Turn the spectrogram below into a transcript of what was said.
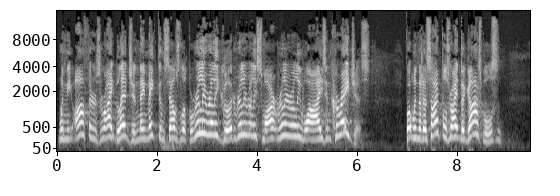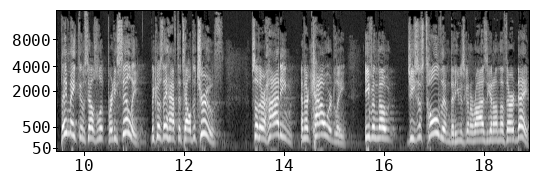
when the authors write legend, they make themselves look really, really good, really, really smart, really, really wise, and courageous. But when the disciples write the Gospels, they make themselves look pretty silly because they have to tell the truth. So they're hiding and they're cowardly, even though Jesus told them that he was going to rise again on the third day.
